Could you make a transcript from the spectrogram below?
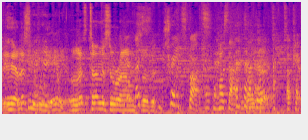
Here, let's seen the movie Alien. let's turn this around Let's so that. trade spots. Okay. How's that? Is that good? Okay.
